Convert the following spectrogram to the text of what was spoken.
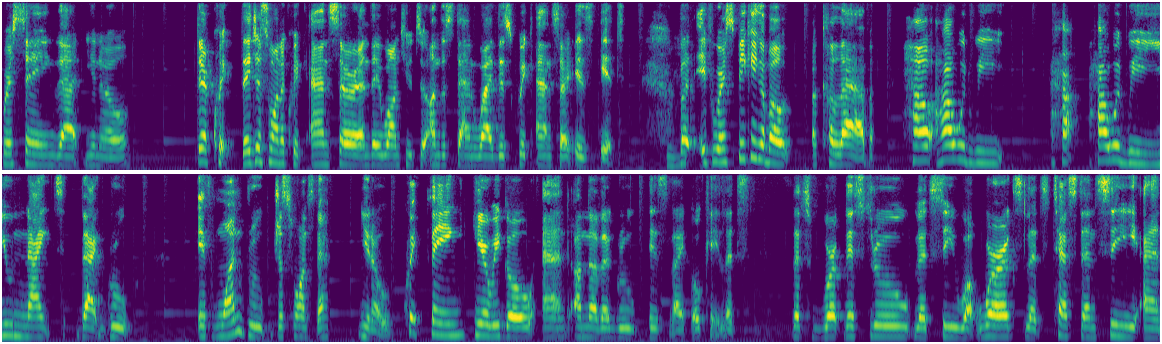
we're saying that you know they're quick. They just want a quick answer, and they want you to understand why this quick answer is it. Mm-hmm. But if we're speaking about a collab, how how would we how how would we unite that group if one group just wants that you know quick thing here we go and another group is like okay let's let's work this through. Let's see what works. Let's test and see and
